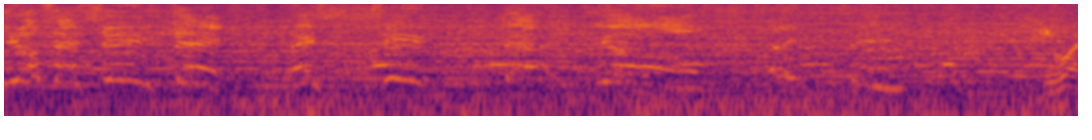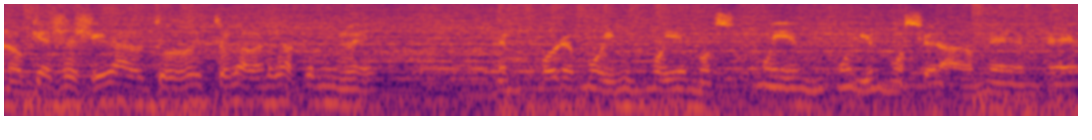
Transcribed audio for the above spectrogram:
¡Dios existe! ¡Existe Dios! Y bueno, que haya llegado todo esto, la verdad que a mí me, me pone muy, muy, emo- muy, muy emocionado, me, me-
